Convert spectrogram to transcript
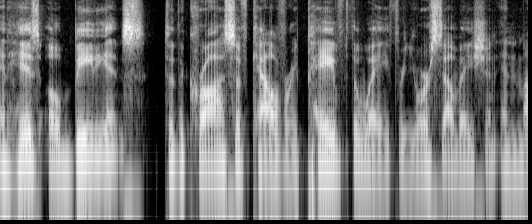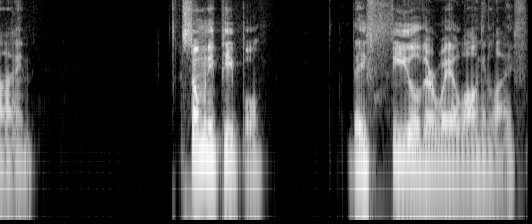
And his obedience to the cross of Calvary paved the way for your salvation and mine. So many people, they feel their way along in life.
